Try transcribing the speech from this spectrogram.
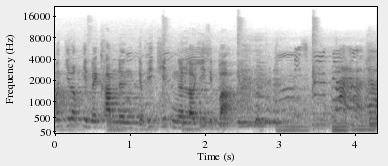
เมื่อกี้เรากินไปคำหนึ่งเดี๋ยวพี่คิดเงินเรา 20 บาท ได้ค่ะ ได้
